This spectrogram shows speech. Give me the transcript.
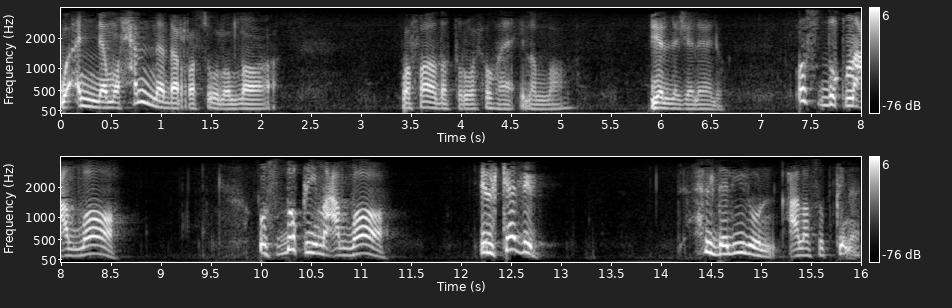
وأن محمد رسول الله. وفاضت روحها إلى الله جل جلاله. أصدق مع الله. أصدقي مع الله. الكذب. هل دليل على صدقنا؟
